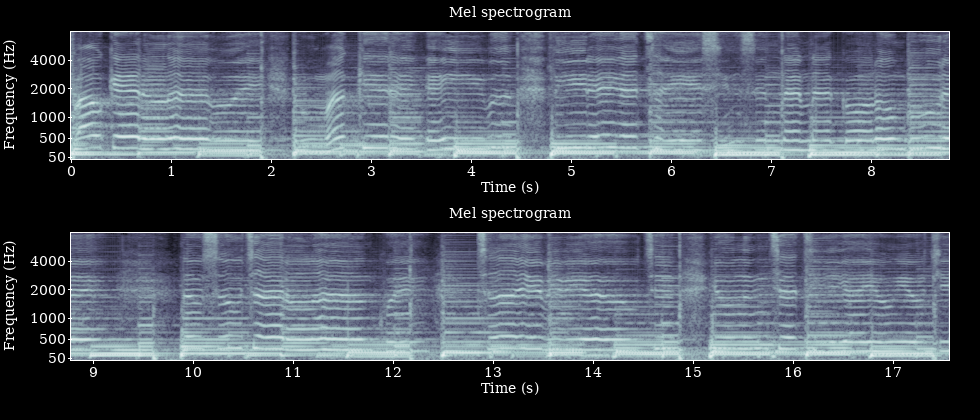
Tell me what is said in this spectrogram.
வாழ்க்கையில உமக்கிற எய்வு லீரக சின்ன கோலம் பூரே நம் சௌச்சாரம் குவே சாய் விவியோச்சு யோலும் சச்சியா யோங் யோச்சி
